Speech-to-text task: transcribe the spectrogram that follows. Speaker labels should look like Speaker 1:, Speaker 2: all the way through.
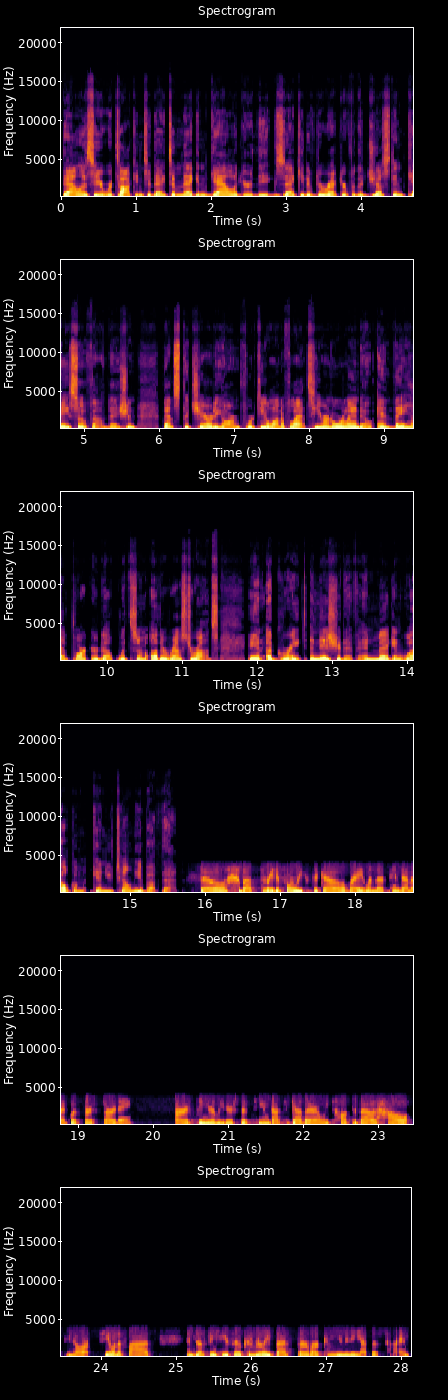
Speaker 1: Dallas here. We're talking today to Megan Gallagher, the executive director for the Just in Queso Foundation. That's the charity arm for Tijuana Flats here in Orlando. And they have partnered up with some other restaurants in a great initiative. And Megan, welcome. Can you tell me about that?
Speaker 2: So, about three to four weeks ago, right when the pandemic was first starting, our senior leadership team got together and we talked about how, you know, Tijuana Flats and Just in Queso could really best serve our community at this time.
